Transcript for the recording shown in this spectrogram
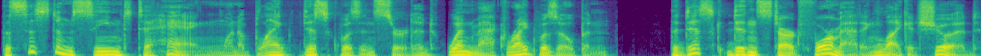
The system seemed to hang when a blank disk was inserted when MacWrite was open. The disk didn't start formatting like it should.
